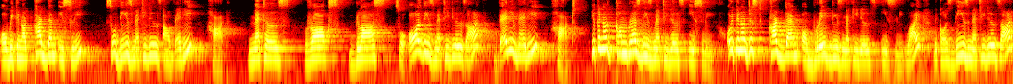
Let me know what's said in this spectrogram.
or we cannot cut them easily. So, these materials are very hard. Metals, rocks, glass. So, all these materials are very, very hard. You cannot compress these materials easily or you cannot just cut them or break these materials easily. Why? Because these materials are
